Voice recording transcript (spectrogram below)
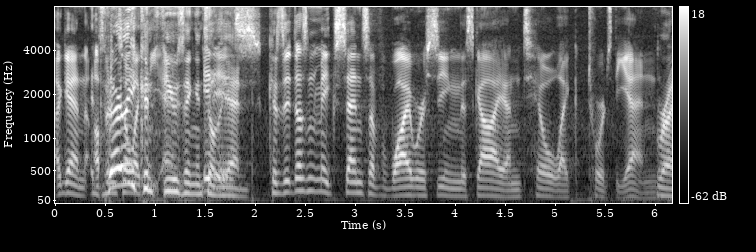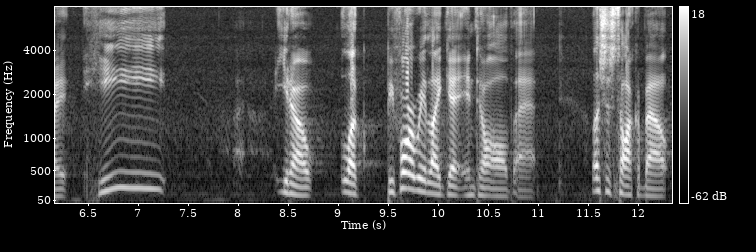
again It's up until, very like, the end. confusing until It the is, because it doesn't make sense of why we're seeing this guy until like towards the end. Right. He, you know, look before we like get into all that, let's just talk about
